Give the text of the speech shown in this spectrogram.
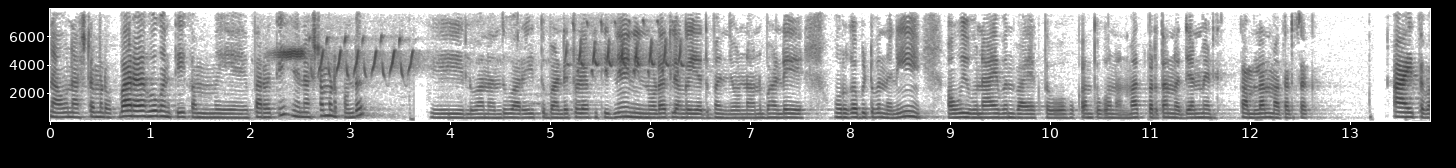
ನಾವು ನಾಷ್ಟ ಮಾಡೋಕೆ ಬಾರ, ಹೋಗಂತಿ ಕಮ್ಮಿ ಪರತಿ. ನಾಷ್ಟ ಮಾಡ್ಕೊಂಡು. ಇಲ್ವಾ, ನಂದು ವಾರ ಇತ್ತು. ಬಂಡೆ ತೊಳಕತ್ತಿದ್ನೆ ನೀನು ನೋಡತ್ಲೆ ಹಂಗೆ ಎದ್ದು ಬಂದೆ ನಾನು ಬಂಡೆ ಹುರ್ಗ ಬಿಟ್ಟು ಬಂದನಿ. ಅವು ಇವು ನಾಯಿ ಬಂದು ಬಾಯ್ ಆಗ್ತಾವ ಹೋಗಂತ ತಗೋ. ನಾನು ಮತ್ತೆ ಬರ್ತಾನೆ ಮಧ್ಯಾಹ್ನ ಮೇಲೆ. ಕಮಲನ್ ಮಾತಾಡ್ಸಕ್ಕೆ ಆಯ್ತವ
